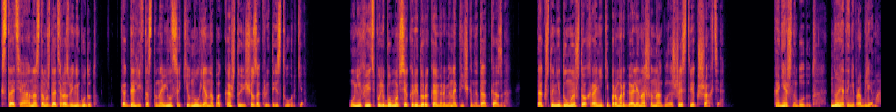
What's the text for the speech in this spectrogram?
«Кстати, а нас там ждать разве не будут?» Когда лифт остановился, кивнул я на пока что еще закрытые створки. «У них ведь по-любому все коридоры камерами напичканы до отказа. Так что не думаю, что охранники проморгали наше наглое шествие к шахте». «Конечно будут, но это не проблема».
